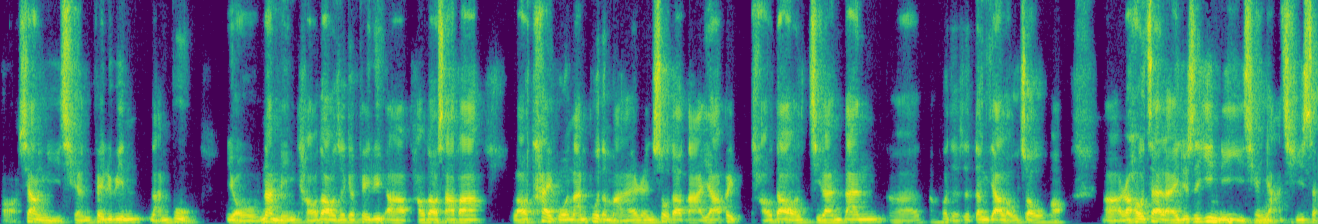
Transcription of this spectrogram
啊，像以前菲律宾南部。有难民逃到这个菲律啊，逃到沙巴，然后泰国南部的马来人受到打压，被逃到吉兰丹啊，或者是登加楼州哈啊，然后再来就是印尼以前雅琪省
